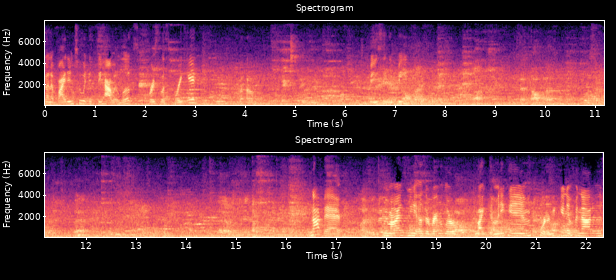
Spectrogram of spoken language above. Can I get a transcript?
Gonna bite into it to see how it looks. First, let's break it. Uh-oh. Can you see the beef? Not bad. Reminds me of the regular, like Dominican, Puerto Rican empanadas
